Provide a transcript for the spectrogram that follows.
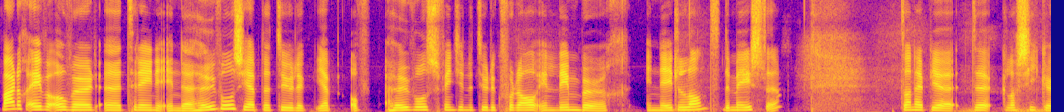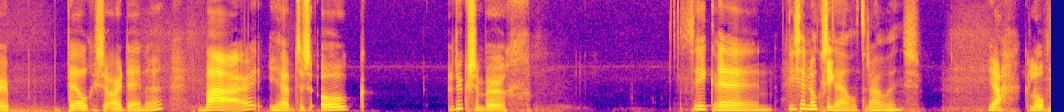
Maar nog even over eh, trainen in de heuvels. Je hebt natuurlijk, je hebt, of heuvels vind je natuurlijk vooral in Limburg in Nederland, de meeste. Dan heb je de klassieker Belgische Ardennen. Maar je hebt dus ook Luxemburg. Zeker. En Die zijn ook stijl trouwens. ja, klopt.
